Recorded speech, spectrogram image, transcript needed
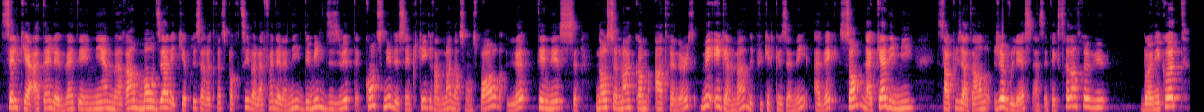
celle qui a atteint le 21e rang mondial et qui a pris sa retraite sportive à la fin de l'année 2018, continue de s'impliquer grandement dans son sport, le tennis, non seulement comme entraîneuse, mais également depuis quelques années avec son académie. Sans plus attendre, je vous laisse à cet extrait d'entrevue. Bonne écoute!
